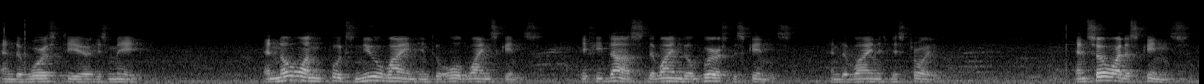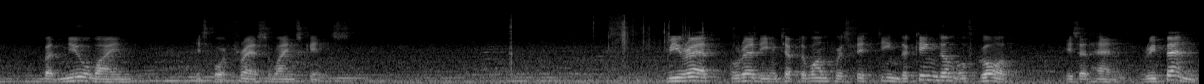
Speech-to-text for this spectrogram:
and the worst tear is made. And no one puts new wine into old wineskins. If he does, the wine will burst the skins, and the wine is destroyed. And so are the skins, but new wine is for fresh wineskins. We read already in chapter 1, verse 15 the kingdom of God is at hand. Repent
